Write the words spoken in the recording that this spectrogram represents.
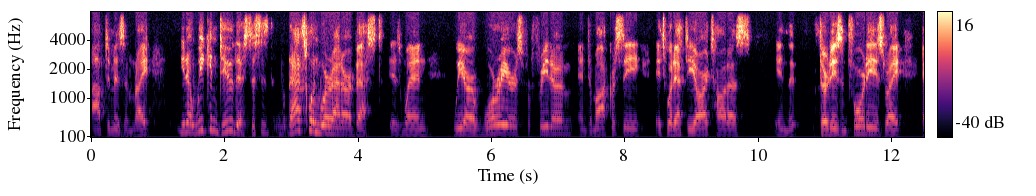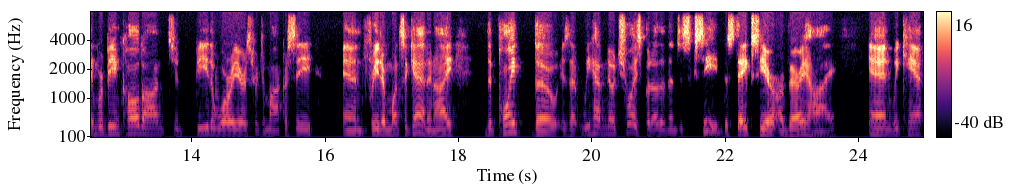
optimism, right? You know, we can do this. This is that's when we're at our best. Is when we are warriors for freedom and democracy. It's what FDR taught us in the 30s and 40s, right? And we're being called on to be the warriors for democracy and freedom once again. And I, the point though, is that we have no choice but other than to succeed. The stakes here are very high, and we can't,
